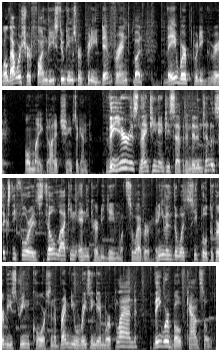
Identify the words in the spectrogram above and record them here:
Well, that was sure fun. These two games were pretty different, but they were pretty great. Oh my god, it changed again. The year is 1997 and the Nintendo 64 is still lacking any Kirby game whatsoever, and even though a sequel to Kirby's Dream Course and a brand new racing game were planned, they were both cancelled.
